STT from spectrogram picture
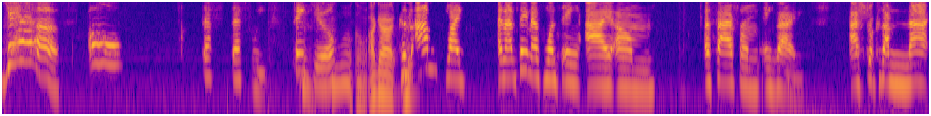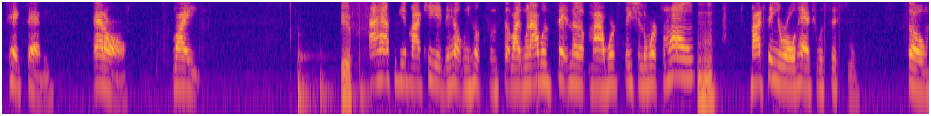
Yeah. Oh, that's that's sweet. Thank you. you're welcome I got because I'm like, and I think that's one thing I um, aside from anxiety, I struggle because I'm not tech savvy at all. Like if I have to get my kid to help me hook some stuff. Like when I was setting up my workstation to work from home, Mhm. my ten year old had to assist me. So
